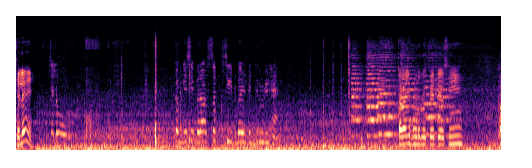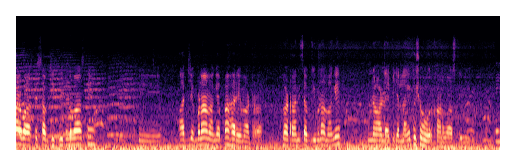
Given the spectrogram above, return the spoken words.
चले चलो से बड़ा सख्त सीट बेल्ट ज़रूरी है ਤਾਂ ਜੀ ਹੁਣ ਰੁਕੇ ਘਰ ਵਾਸਤੇ ਸਬਜ਼ੀ ਖਰੀਦਣ ਵਾਸਤੇ ਤੇ ਅੱਜ ਬਣਾਵਾਂਗੇ ਆਪਾਂ ਹਰੇ ਮਟਰ। ਮਟਰਾਂ ਦੀ ਸਬਜ਼ੀ ਬਣਾਵਾਂਗੇ, ਨਾਲ ਲੈ ਕੇ ਚੱਲਾਂਗੇ ਕੁਝ ਹੋਰ ਖਾਣ ਵਾਸਤੇ ਵੀ।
